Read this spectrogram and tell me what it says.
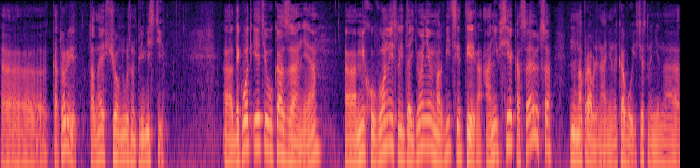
э, которые Тана с чем нужно привести. Э, так вот, эти указания, Михувона, если Дайоне, Марбиции, Тейра, они все касаются, ну, направлены они на кого? Естественно, не на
